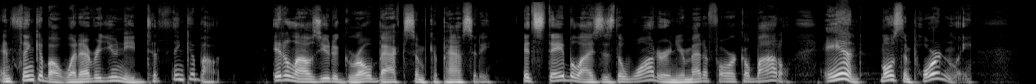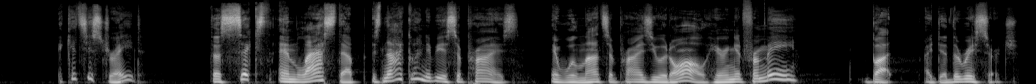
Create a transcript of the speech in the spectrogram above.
and think about whatever you need to think about. It allows you to grow back some capacity. It stabilizes the water in your metaphorical bottle. And most importantly, it gets you straight. The sixth and last step is not going to be a surprise. It will not surprise you at all hearing it from me. But I did the research.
